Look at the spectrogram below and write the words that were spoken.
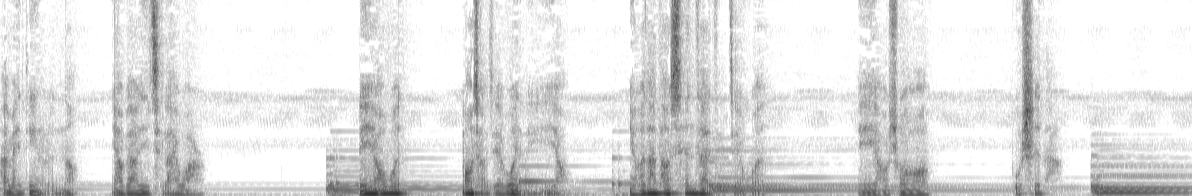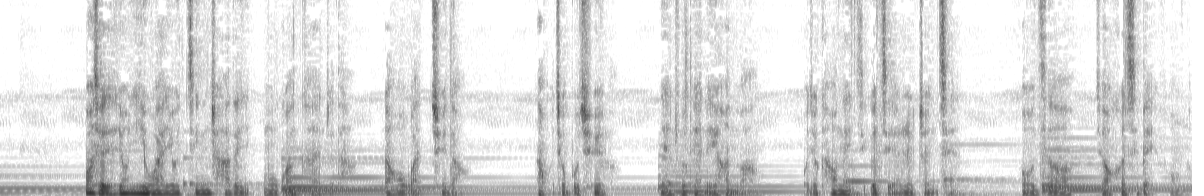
还没定人呢，你要不要一起来玩？”林瑶问：“茂小姐问林瑶，你和他到现在才结婚？”林瑶说：“不是的。”茂小姐用意外又惊诧的目光看着他，然后婉拒道：“那我就不去了。年初店里很忙，我就靠那几个节日挣钱，否则就要喝西北风了。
